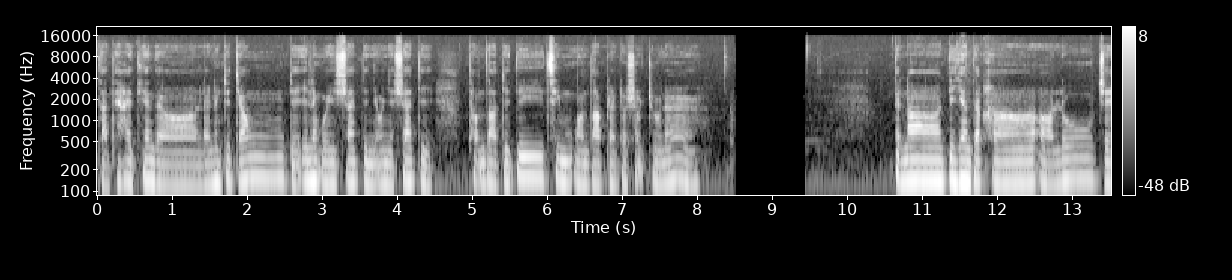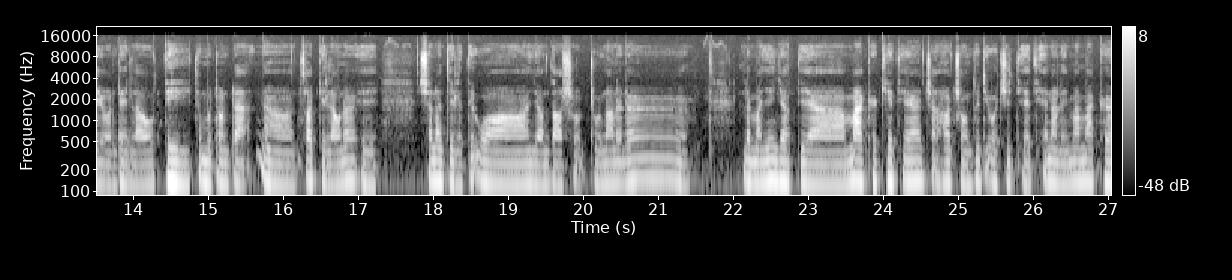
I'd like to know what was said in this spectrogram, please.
ta te hai thiên đó là nâng chỉ trong chỉ ít lần uy sát, chỉ nhiều nhiều sát, chỉ thậm ta chỉ đi chỉ một quan tập lại đó sốt chủ nữa. Thế nó thì hiện tại họ ở lu chế ở đây lâu thì tôi một trong đã à, sau cái lâu nữa, thì sau này chỉ là tự hòa dọn tạo sốt chủ nó lại là mà những giờ thì mà cái kia thì cho họ trồng tụi ở chỉ thì thì nó lấy mà mà cái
